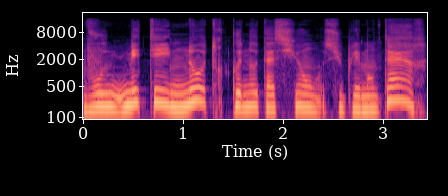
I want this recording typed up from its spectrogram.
vous mettez une autre connotation supplémentaire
